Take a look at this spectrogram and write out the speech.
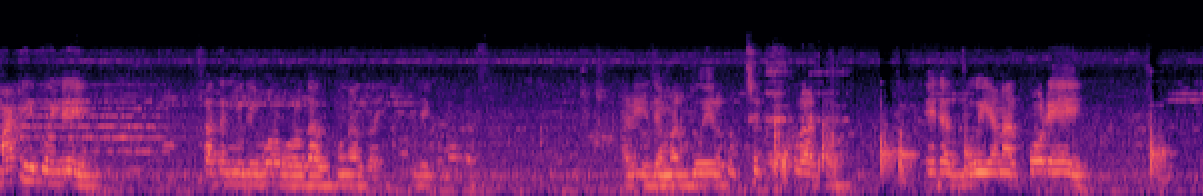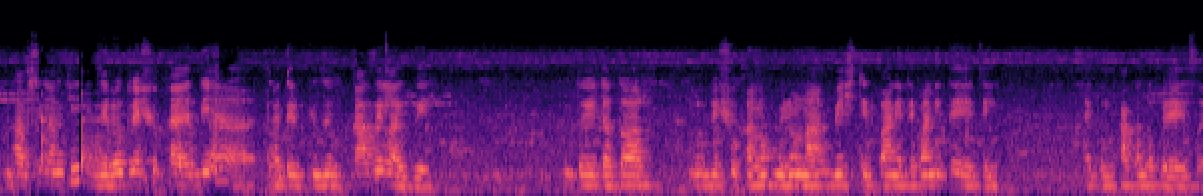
মাটি কইলে ছাদের মধ্যে বড় বড় গাছ বোনা যায়, যে কোনো গাছ। আর এই যে আমার দইয়ের হচ্ছে টুকরাটা, এটা দই আনার পরে ভাবছিলাম কি যে রোদ্রে শুকায় দিয়া হয়তো কিছু কাজে লাগবে। কিন্তু এটা তো আর রোদ্রে শুকানো হইল না, বৃষ্টির পানিতে পানিতে যে একদম ফাঁকন্দ পড়ে গেছে।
